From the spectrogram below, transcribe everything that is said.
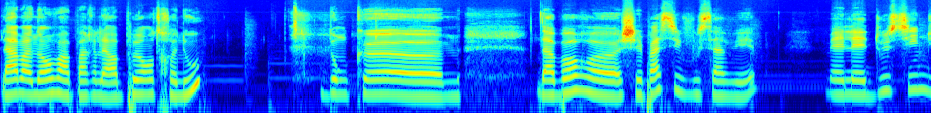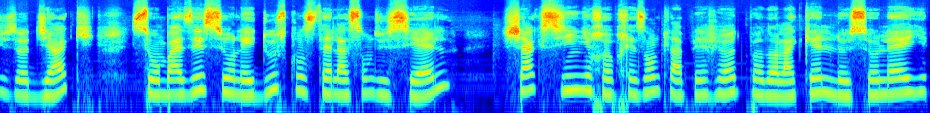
Là, maintenant, on va parler un peu entre nous. Donc, d'abord, je sais pas si vous savez, mais les douze signes du zodiaque sont basés sur les douze constellations du ciel. Chaque signe représente la période pendant laquelle le soleil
